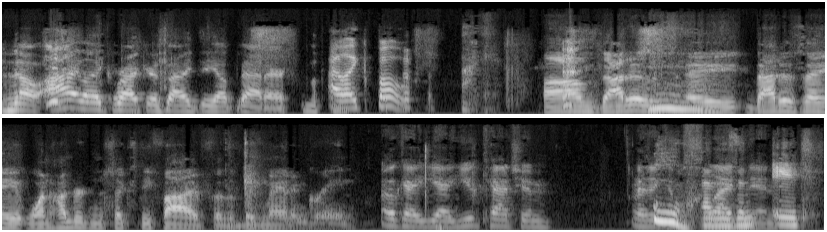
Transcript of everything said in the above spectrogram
No, I like Rucker's idea better. I like both. Um, that is a that is a 165 for the big man in green. Okay, yeah, you catch him. I think I'm That is an in. eight,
